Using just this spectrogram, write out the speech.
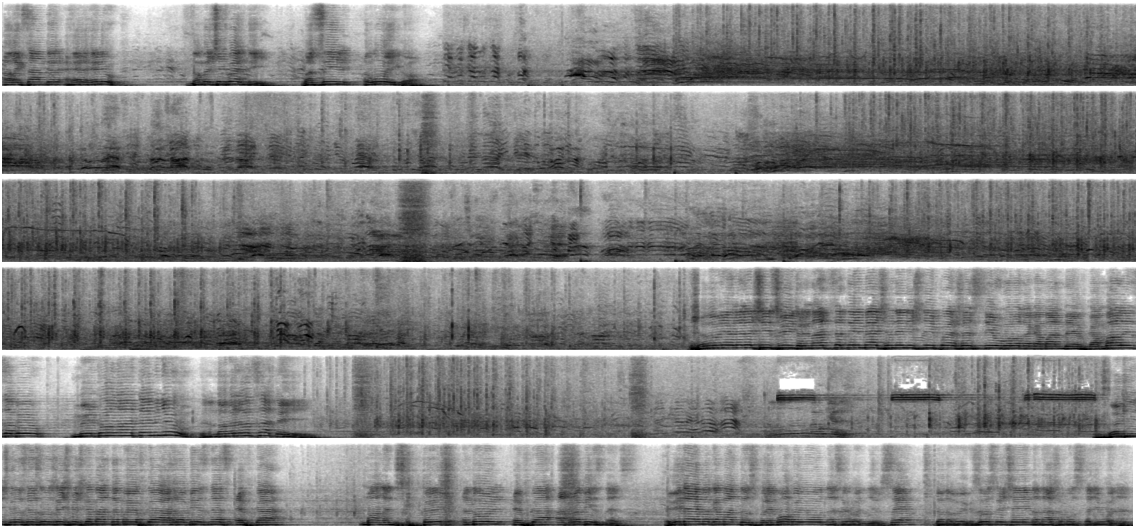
Олександр Гергелюк. Номер четвертий Василь Лойко. Шановні глядачі, свій 13-й м'яч в нинішній першості у ворота команди ФК Малин забив Микола Темнюк, номер 20. Закінчилася зустріч між командами ФК Агробізнес, ФК Малинськ 3-0 ФК Агробізнес. Вітаємо команду з перемогою. На сьогодні все. До нових зустрічей на нашому стадіоні.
